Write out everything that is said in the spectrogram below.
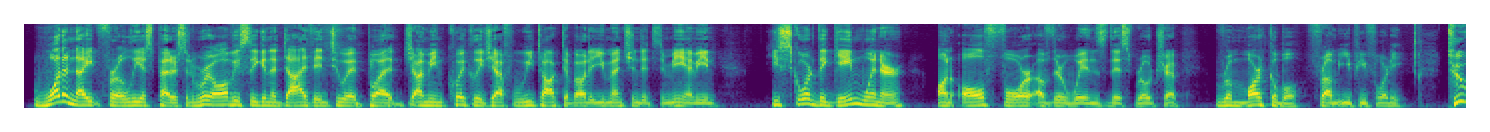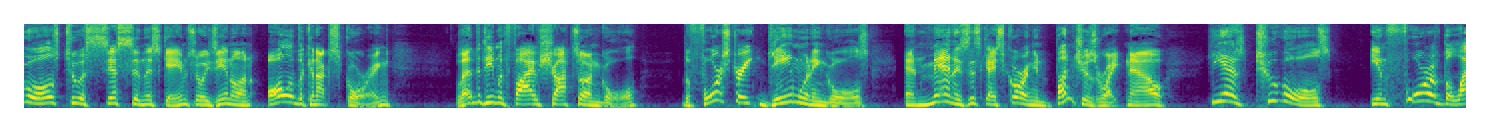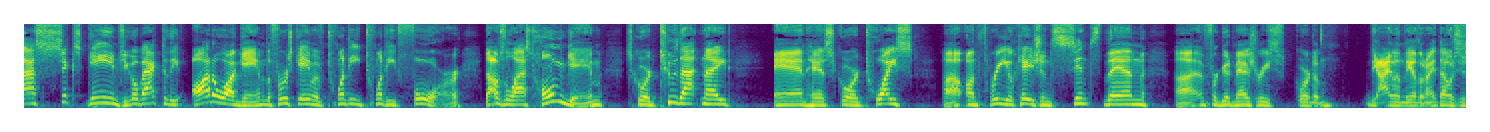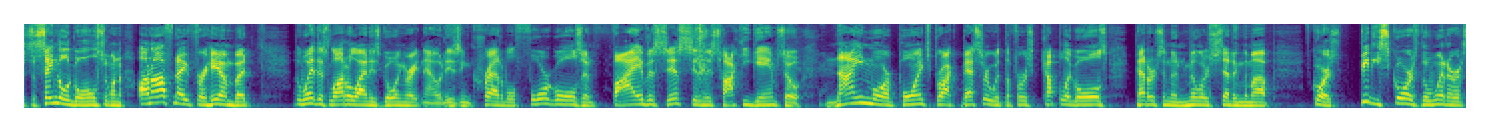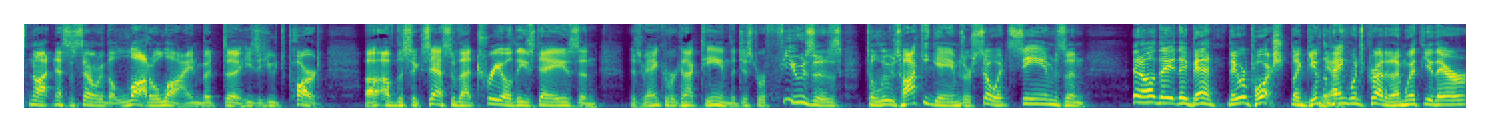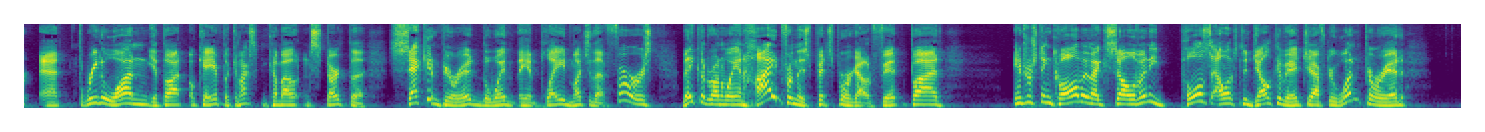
What a night for Elias Pettersson. We're obviously going to dive into it, but I mean, quickly, Jeff, we talked about it. You mentioned it to me. I mean, he scored the game winner on all four of their wins this road trip. Remarkable from E EP40. Two goals, two assists in this game, so he's in on all of the Canucks scoring. Led the team with five shots on goal, the four straight game winning goals, and man, is this guy scoring in bunches right now. He has two goals in four of the last six games. You go back to the Ottawa game, the first game of 2024. That was the last home game. Scored two that night and has scored twice uh, on three occasions since then. Uh, for good measure, he scored on the island the other night. That was just a single goal, so an on off night for him. But the way this lotto line is going right now, it is incredible. Four goals and five assists in this hockey game, so nine more points. Brock Boeser with the first couple of goals, Pettersson and Miller setting them up. Of course, Petey scores the winner. It's not necessarily the lotto line, but uh, he's a huge part uh, of the success of that trio these days. And this Vancouver Canuck team that just refuses to lose hockey games, or so it seems. And you know, they they bent, they were pushed. Like, give the Yeah. Penguins credit. I'm with you there at three to one. You thought, okay, if the Canucks can come out and start the second period the way that they had played much of that first, they could run away and hide from this Pittsburgh outfit. But interesting call by Mike Sullivan. He pulls Alex Nedeljkovic after one period.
